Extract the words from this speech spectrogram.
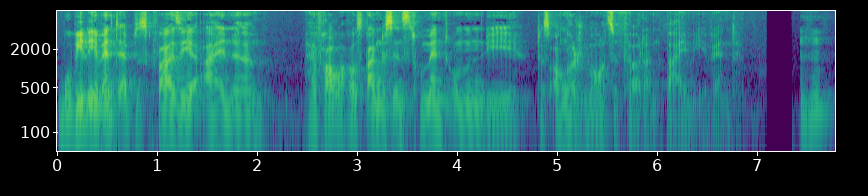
mobile Event-App ist quasi ein herausragendes Instrument, um die, das Engagement zu fördern bei einem Event. Mhm.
